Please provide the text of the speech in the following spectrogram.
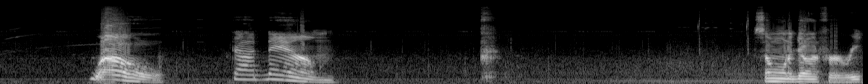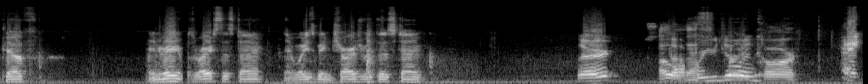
Whoa! God damn! Someone wanna go in for a recuff. And Ray was Rice this time, and what he's being charged with this time. There, Oh, stop that's where you the doing. car. Hey,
